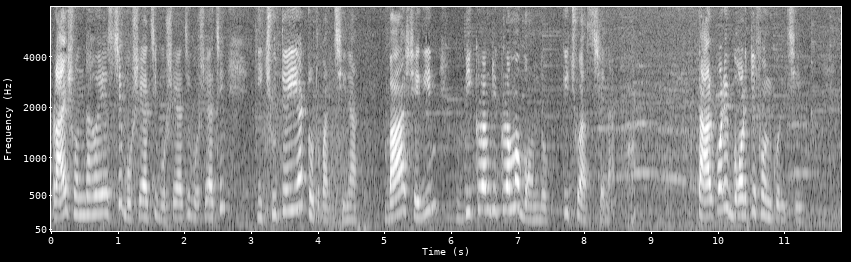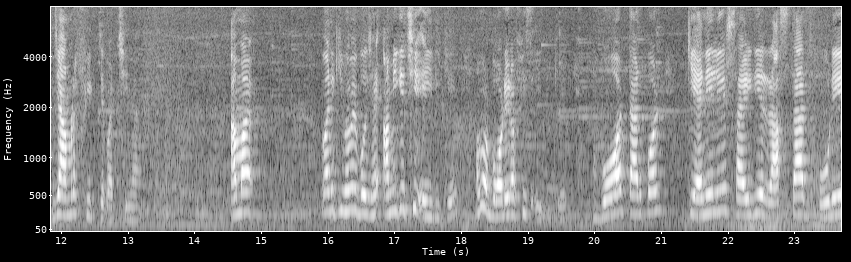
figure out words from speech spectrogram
প্রায় সন্ধ্যা হয়ে এসছে। বসে আছি বসে আছি বসে আছি। কিছুতেই আর টোটো পাচ্ছি না। বা সেদিন বিক্রম টিক্রমও বন্ধ, কিছু আসছে না। তারপরে বরকে ফোন করেছি যে আমরা ফিরতে পারছি না। আমার মানে কীভাবে বোঝায়? আমি গেছি এই দিকে, আমার বরের অফিস এই দিকে। বর তারপর ক্যানেলের সাইডের রাস্তা ধরে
